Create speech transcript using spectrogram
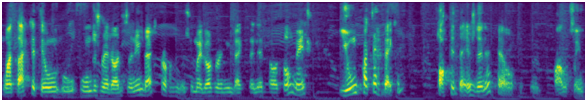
Um ataque que tem um, um dos melhores running backs, provavelmente o melhor running back da NFL atualmente, e um quarterback top 10 da NFL. Eu falo sem,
